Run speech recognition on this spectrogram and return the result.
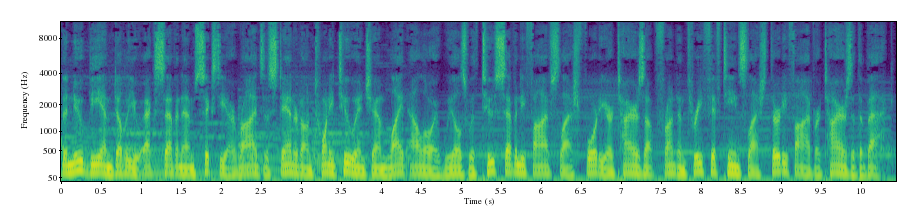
The new BMW X7 M60i rides as standard on 22-inch M light alloy wheels with 275/40R tires up front and 315/35R tires at the back.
